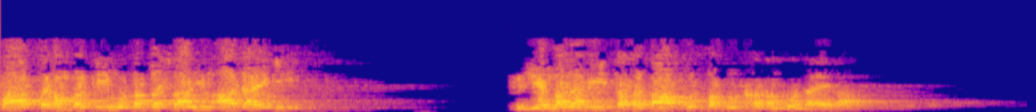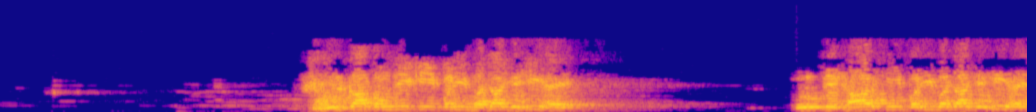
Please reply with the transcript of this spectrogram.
پاک پیغمبر کی مقدس تعلیم آ جائے گی، تو یہ مذہبی تفرقہ خود بخود ختم ہو جائے گا۔ فرقہ بندی کی بڑی وجہ یہی ہے، انتشار کی بڑی وجہ یہی ہے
